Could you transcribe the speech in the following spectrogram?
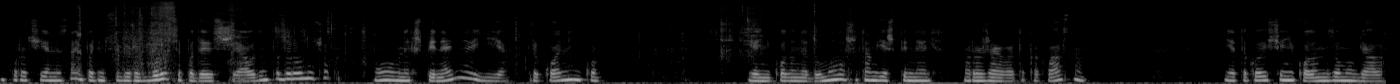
Ну, коротше, я не знаю, потім собі розберуся, подивлюсь ще один подаруночок. О, в них шпінель навіть є. Прикольненько. Я ніколи не думала, що там є шпінель. Рожева така класна. Я такої ще ніколи не замовляла.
